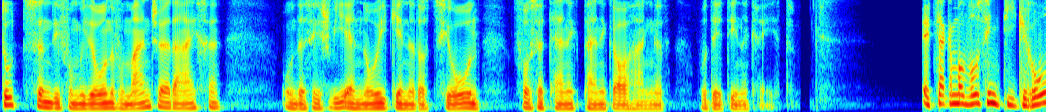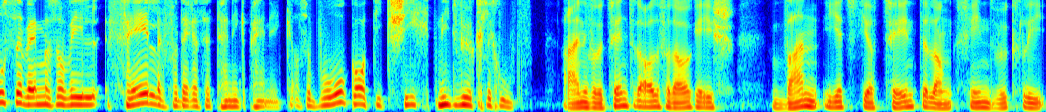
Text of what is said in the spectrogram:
Dutzende von Millionen von Menschen erreichen und es ist wie eine neue Generation von Satanic Panic Anhängern, die dort hineinkriegt. Jetzt sagen mal, wo sind die grossen, wenn man so will, Fehler von dieser Satanic Panic? Also wo geht die Geschichte nicht wirklich auf? Eine der zentralen Fragen ist, wenn jetzt jahrzehntelang Kinder wirklich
